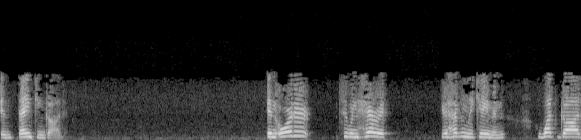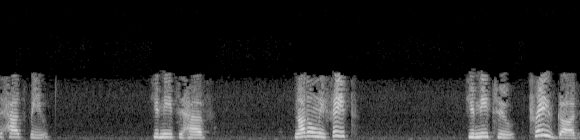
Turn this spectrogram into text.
in thanking God. In order to inherit your heavenly Canaan, what God has for you, you need to have not only faith, you need to praise God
